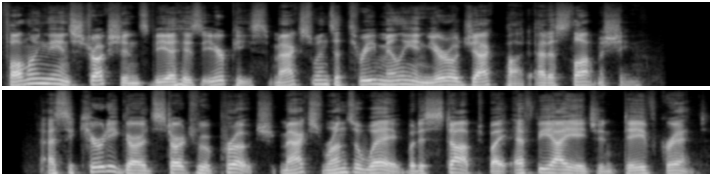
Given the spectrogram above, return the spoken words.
Following the instructions via his earpiece, Max wins a 3 million euro jackpot at a slot machine. As security guards start to approach, Max runs away but is stopped by FBI agent Dave Grant.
